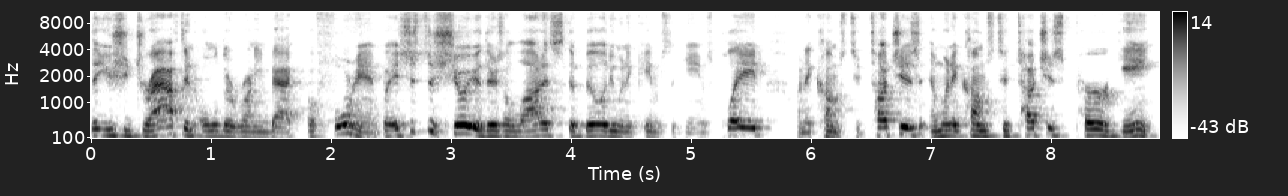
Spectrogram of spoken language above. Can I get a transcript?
that you should draft an older running back beforehand, but it's just to show you there's a lot of stability when it comes to games played, when it comes to touches, and when it comes to touches per game.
